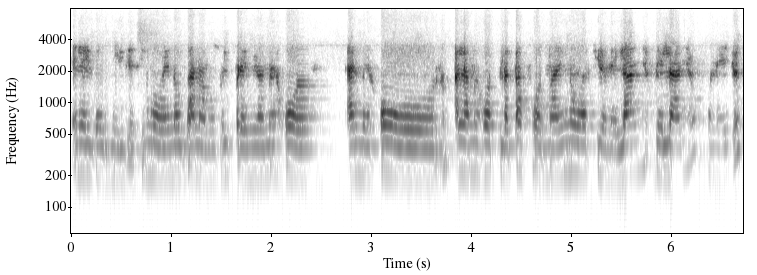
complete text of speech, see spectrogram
En el 2019 nos ganamos el premio al mejor, al mejor, a la mejor plataforma de innovación el año, del año con ellos.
